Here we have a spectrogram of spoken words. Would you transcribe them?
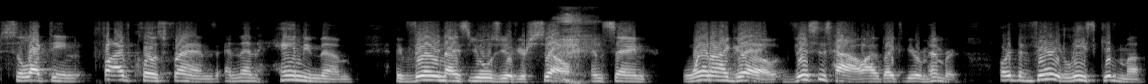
selecting five close friends and then handing them a very nice eulogy of yourself and saying when i go this is how i would like to be remembered or at the very least give them a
